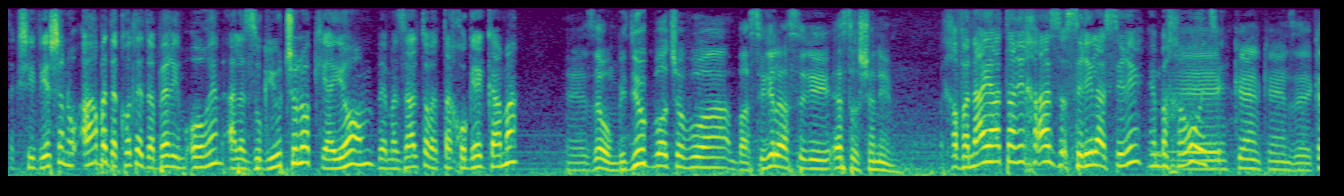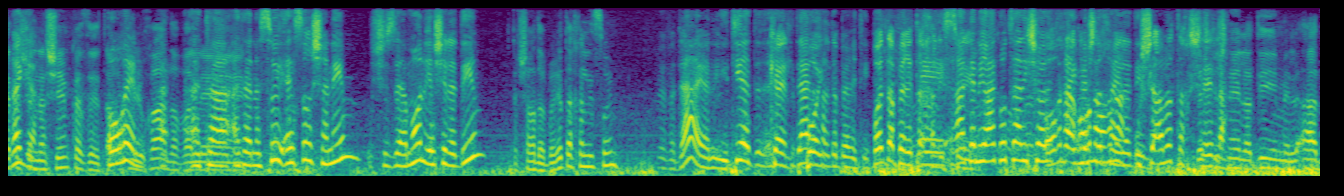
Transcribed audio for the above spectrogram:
תקשיב, יש לנו ארבע דקות לדבר עם אורן על הזוגיות שלו, כי היום, במזל טוב, אתה חוגג כמה? אה, זהו, בדיוק בעוד שבוע, בעשירי לעשירי, עשר שנים. בכוונה היה התאריך אז, עשירי לעשירי? הם בחרו את אה, זה. כן, כן, זה קטע רגע. של נשים כזה, תאריך אורן, מיוחד, אבל... אתה- אה, אתה נשוי עשר שנים, שזה המון, יש ילדים? אפשר לדבר איתך על נישואים? בוודאי, אני איתי, כן, כדאי בואי. לך לדבר איתי. בוא נדבר איתך אה, על נישואים. רק אני רק רוצה לשאול אותך אורנה, אם יש אורנה, לך אורנה, ילדים. הוא שאל אותך יש לי שאלה. שני ילדים, אלעד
